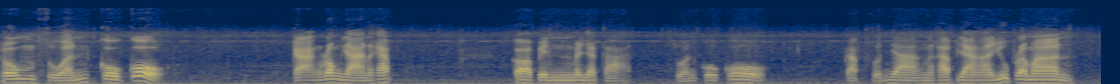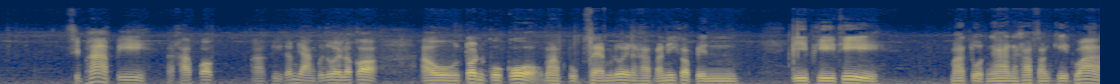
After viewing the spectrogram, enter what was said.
ชมสวนโกโก้ กลางร่องยางนะครับ ก็เป็นบรรยากาศสวนโกโก้ กับสวนยางนะครับ ยางอายุประมาณ 15 ปีนะครับ ก็อ่กรีดน้ำยางไปด้วย แล้วก็เอาต้นโกโก้มาปลูกแซมไปด้วยนะครับ อันนี้ก็เป็น EP ที่มาตรวจงานนะครับ สังเกตว่า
